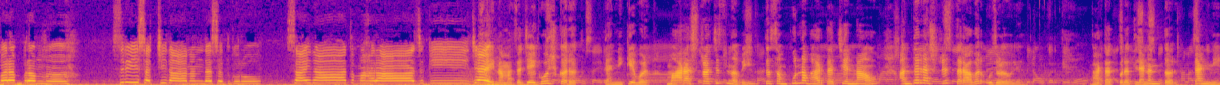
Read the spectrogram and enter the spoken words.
परब्रह्म श्री सच्चिदानंद सद्गुरु साईनाथ महाराज की नामाचा जयघोष करत. त्यांनी केवळ महाराष्ट्राचेच नव्हे तर संपूर्ण भारताचे नाव आंतरराष्ट्रीय स्तरावर उजळवले. भारतात परतल्यानंतर त्यांनी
